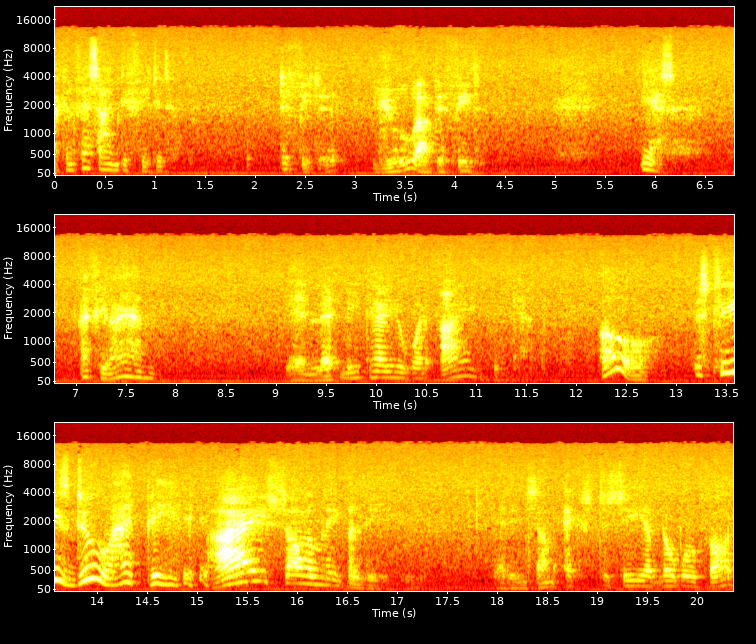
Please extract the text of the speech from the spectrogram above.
I confess I am defeated. Defeated? You are defeated? Yes, I feel I am. Then let me tell you what I think happened. Oh, yes, please do. I'd be... I solemnly believe that in some ecstasy of noble thought,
